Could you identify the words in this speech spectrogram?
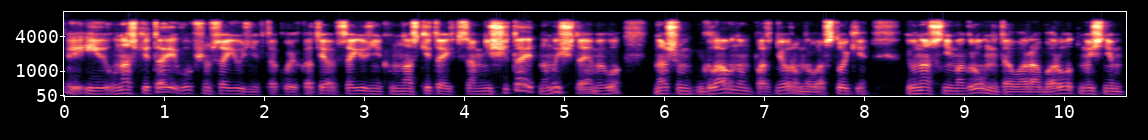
И, и у нас Китай, в общем, союзник такой. Хотя союзником нас Китай сам не считает, но мы считаем его нашим главным партнером на Востоке. И у нас с ним огромный товарооборот, мы с ним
